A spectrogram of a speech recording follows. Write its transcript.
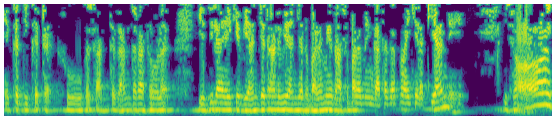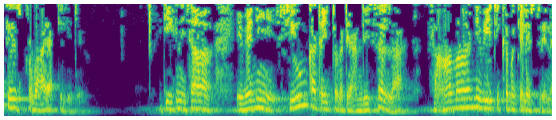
එක දිගට රූප, ශබ්ද, ගන්ධ, රස වල යෙදිලා ඒකේ ව්‍යංජන අනු ව්‍යංජන බලමින් රස බලමින් ගත කරනවායි කියලා කියන්නේ විශාල කෙලෙස් ප්‍රවාහයක් එළියට එනවා. ඒක නිසා එවැනි සියුම් කටයුත්තකට යන්න ඉස්සෙල්ලා සාමාන්‍ය වීතිකම කෙලස් වෙන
